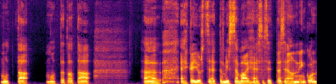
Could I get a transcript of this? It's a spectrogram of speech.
Mutta, mutta tota, äh, ehkä just se, että missä vaiheessa sitten se on niin kuin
